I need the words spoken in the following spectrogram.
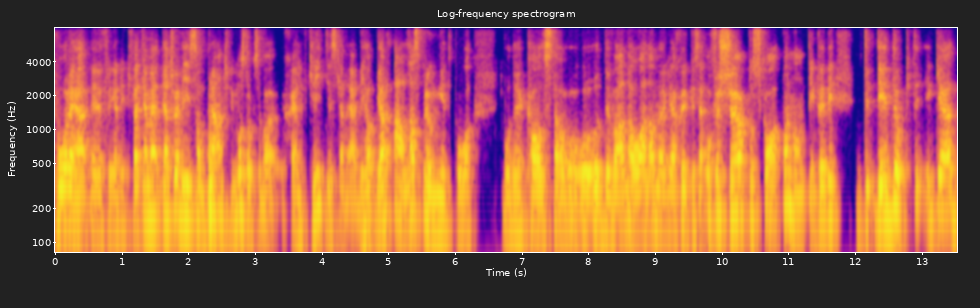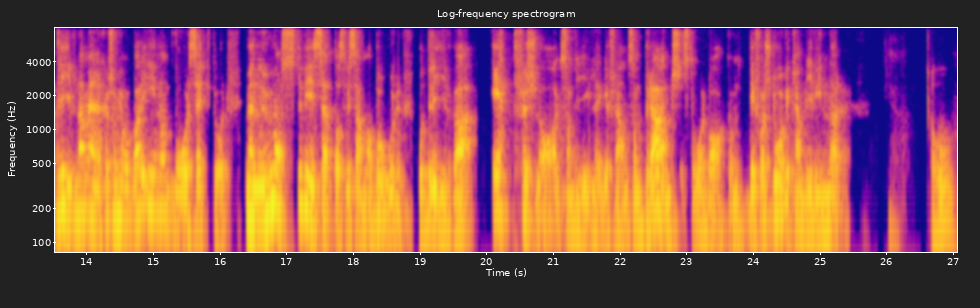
på det här eh, Fredrik. För att jag, jag tror att vi som bransch, vi måste också vara självkritiska där. Vi har, vi har alla sprungit på både Karlstad och, och Uddevalla och alla möjliga sjukhus och försökt att skapa någonting. För vi, det är duktiga, drivna människor som jobbar inom vår sektor. Men nu måste vi sätta oss vid samma bord och driva ett förslag som vi lägger fram som bransch står bakom. Det är först då vi kan bli vinnare. Oh,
